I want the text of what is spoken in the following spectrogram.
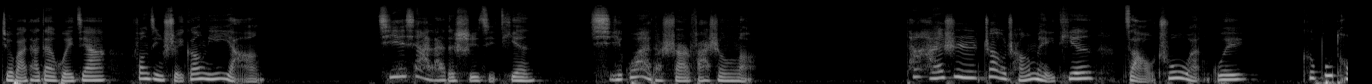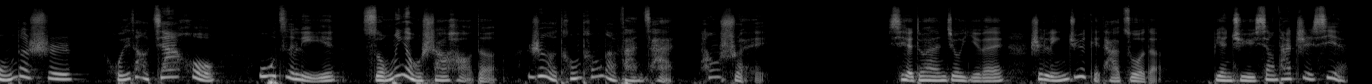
就把它带回家，放进水缸里养。接下来的十几天，奇怪的事儿发生了。他还是照常每天早出晚归，可不同的是，回到家后，屋子里总有烧好的热腾腾的饭菜、汤水。谢端就以为是邻居给他做的，便去向他致谢，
